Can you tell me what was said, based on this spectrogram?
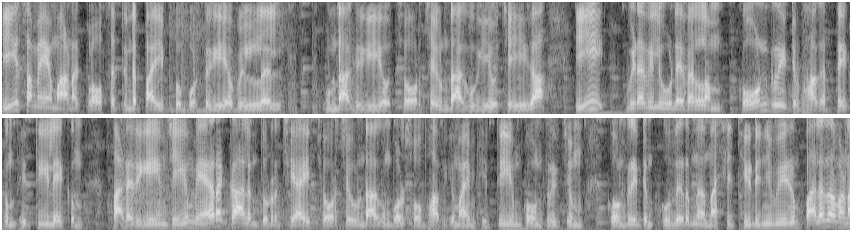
ഈ സമയമാണ് ക്ലോസറ്റിന്റെ പൈപ്പ് പൊട്ടുകയോ വിള്ളൽ ഉണ്ടാകുകയോ ചോർച്ച ഉണ്ടാകുകയോ ചെയ്യുക. ഈ വിടവിലൂടെ വെള്ളം കോൺക്രീറ്റ് ഭാഗത്തേക്കും ഭിത്തിയിലേക്കും പടരുകയും ചെയ്യും. ഏറെക്കാലം തുടർച്ചയായി ചോർച്ച ഉണ്ടാകുമ്പോൾ സ്വാഭാവികമായും ഭിത്തിയും കോൺക്രീറ്റും കോൺക്രീറ്റും കുതിർന്ന് നശിച്ചിടിഞ്ഞു വീഴും. പലതവണ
